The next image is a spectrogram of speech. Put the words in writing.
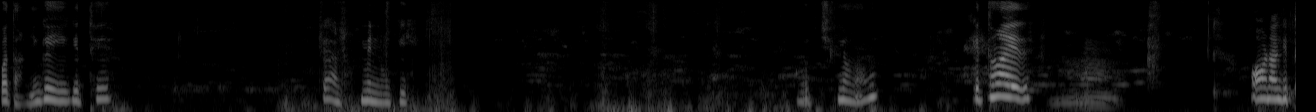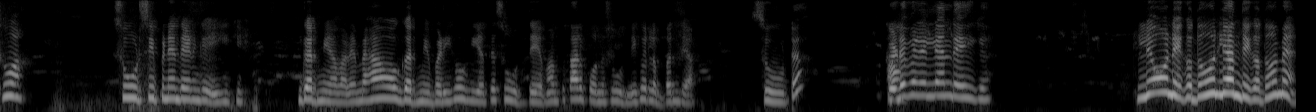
ਪਤਾ ਨਹੀਂ ਗਈ ਕਿੱਥੇ। ਚੱਲ ਮੈਨੂੰ ਕੀ। ਕਿੱਥੋਂ ਆਏ? ਆਉਣਾ ਕਿੱਥੋਂ ਆ? ਸੂਟ ਸਿਪਨੇ ਦੇਣ ਗਈ ਸੀਗੀ ਗਰਮੀਆਂ ਵਾਲੇ। ਮੈਂ ਕਿਹਾ ਉਹ ਗਰਮੀ ਬੜੀ ਹੋ ਗਈ ਆ ਤੇ ਸੂਟ ਦੇਵਾਂ ਘਰ ਕੋਲ ਸੂਟ ਨਹੀਂ ਕੋਈ ਲੱਭਣ ਦਿਆ। ਸੂਟ? ਕਿਹੜੇ ਵੇਲੇ ਲਿਆਂਦੇ ਸੀਗੇ? ਲਿਆਉਣੇ ਕਦੋਂ? ਲਿਆਂਦੇ ਕਦੋਂ ਮੈਂ?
